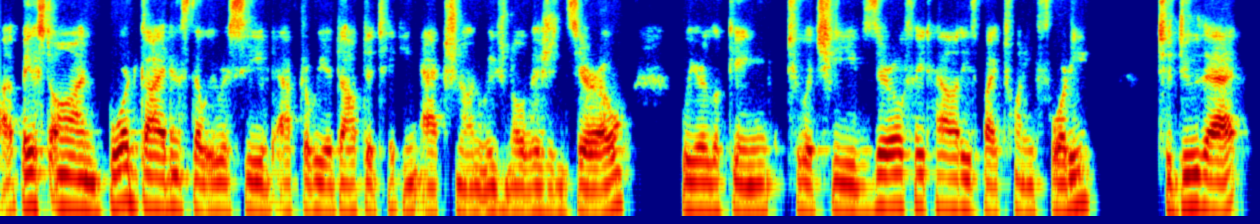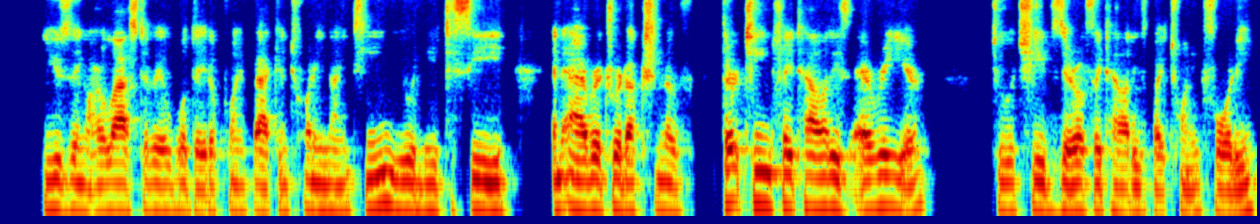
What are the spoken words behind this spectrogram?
uh, based on board guidance that we received after we adopted taking action on Regional Vision Zero, we are looking to achieve zero fatalities by 2040. To do that, using our last available data point back in 2019, you would need to see an average reduction of 13 fatalities every year to achieve zero fatalities by 2040.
